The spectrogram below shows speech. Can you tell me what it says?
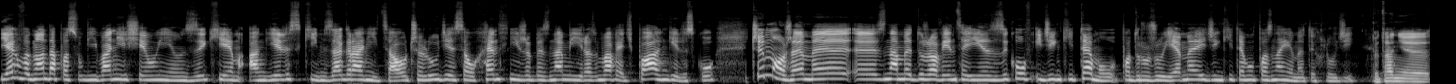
jak wygląda posługiwanie się językiem angielskim za granicą, czy ludzie są chętni, żeby z nami rozmawiać po angielsku, czy może my y, znamy dużo więcej języków i dzięki temu podróżujemy i dzięki temu poznajemy tych ludzi. Pytanie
